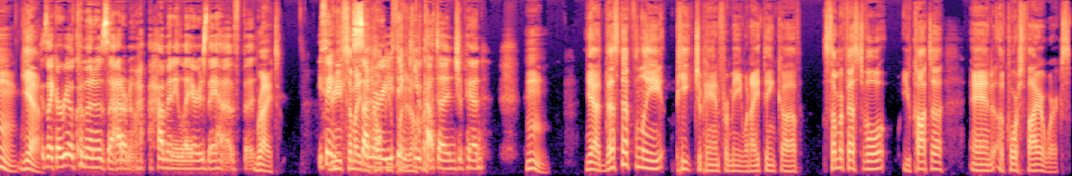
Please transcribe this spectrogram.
Mm, yeah. Because like a real kimono is, I don't know how many layers they have, but. Right. You think you summer, you, you think yukata in Japan. Hmm. Yeah, that's definitely peak Japan for me when I think of summer festival, yukata, and of course fireworks.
